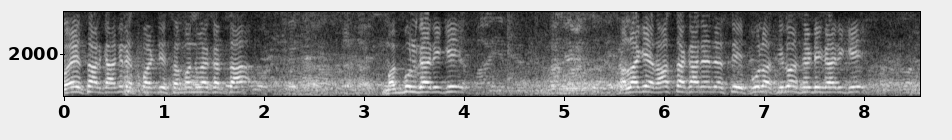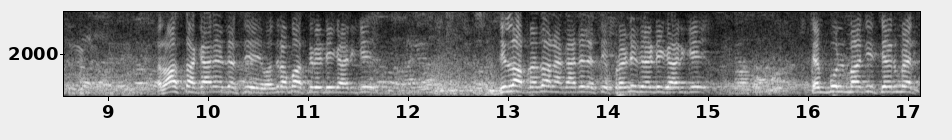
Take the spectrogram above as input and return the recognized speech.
వైఎస్ఆర్ కాంగ్రెస్ పార్టీ సమన్వయకర్త మక్బుల్ గారికి అలాగే రాష్ట్ర కార్యదర్శి పూల శ్రీనివాస్ రెడ్డి గారికి రాష్ట్ర కార్యదర్శి వజ్రభాస్కర్ రెడ్డి గారికి జిల్లా ప్రధాన కార్యదర్శి ప్రణీత్ రెడ్డి గారికి టెంపుల్ మాజీ చైర్మన్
